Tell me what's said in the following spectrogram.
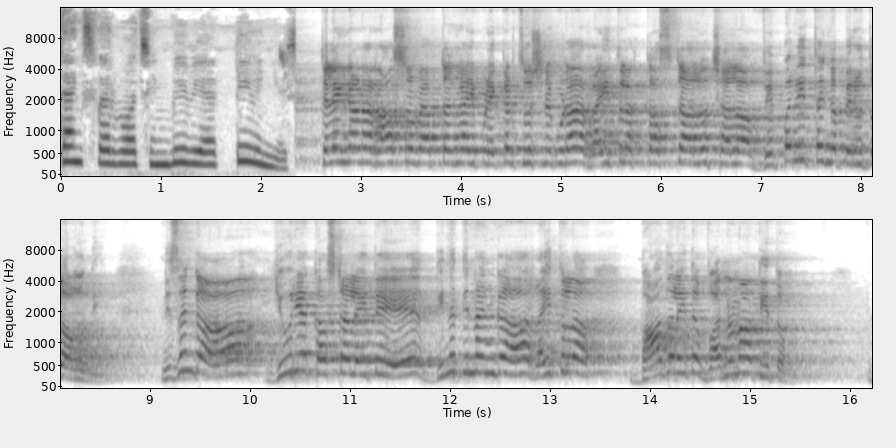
Thanks for watching BVR TV news Telangana రాష్ట్ర వ్యాప్తంగా ఇప్పుడు ఎక్కడ చూసినా కూడా రైతుల కష్టాలు చాలా విపరీతంగా పెరుగుతూ ఉంది. నిజంగా యూరియా కష్టాలు అయితే దినదినంగా రైతుల బాధలైతే వర్ణనాతీతం.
